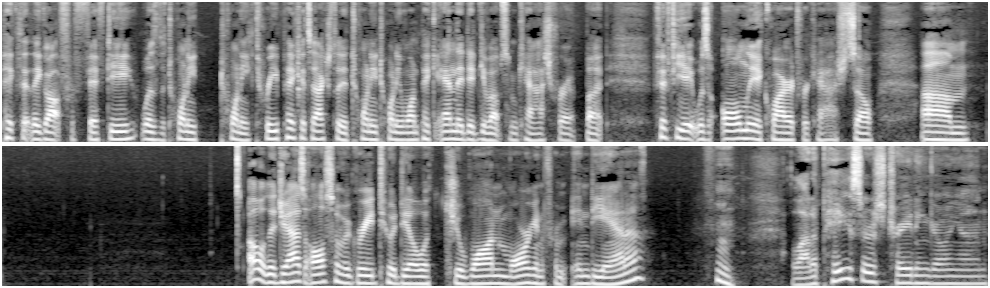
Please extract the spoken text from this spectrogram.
pick that they got for 50 was the 2023 pick. It's actually a 2021 pick, and they did give up some cash for it, but 58 was only acquired for cash. So, um, oh, the Jazz also agreed to a deal with Juwan Morgan from Indiana. A lot of Pacers trading going on.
